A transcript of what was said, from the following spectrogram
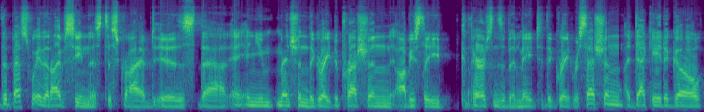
The best way that I've seen this described is that, and you mentioned the Great Depression, obviously comparisons have been made to the Great Recession a decade ago.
